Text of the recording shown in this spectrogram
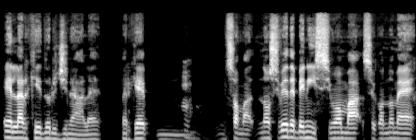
è l'arcade originale, perché mm. insomma non si vede benissimo, ma secondo me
